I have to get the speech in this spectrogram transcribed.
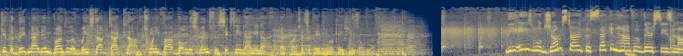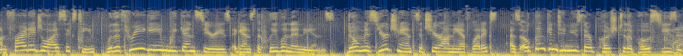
Get the Big Night In bundle at wingstop.com. 25 boneless wings for $16.99 at participating locations only. The A's will jumpstart the second half of their season on Friday, July 16th with a three game weekend series against the Cleveland Indians. Don't miss your chance to cheer on the Athletics as Oakland continues their push to the postseason.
